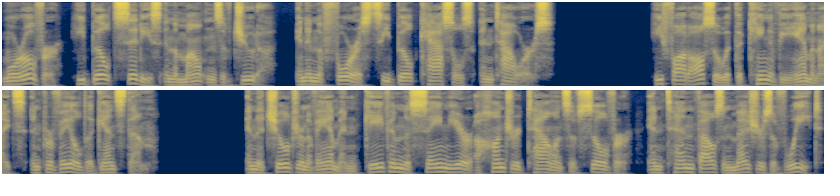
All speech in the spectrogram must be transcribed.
Moreover, he built cities in the mountains of Judah, and in the forests he built castles and towers. He fought also with the king of the Ammonites and prevailed against them. And the children of Ammon gave him the same year a hundred talents of silver, and ten thousand measures of wheat,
